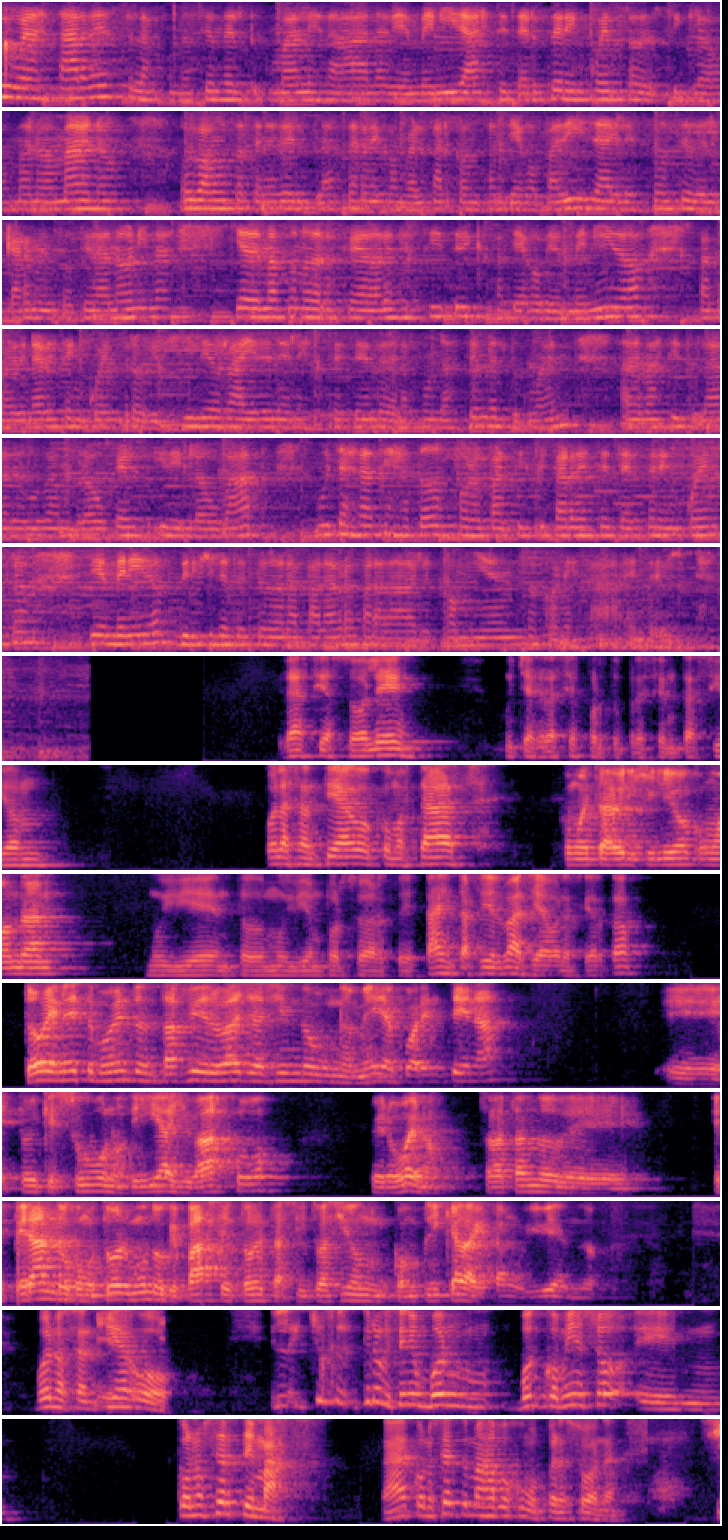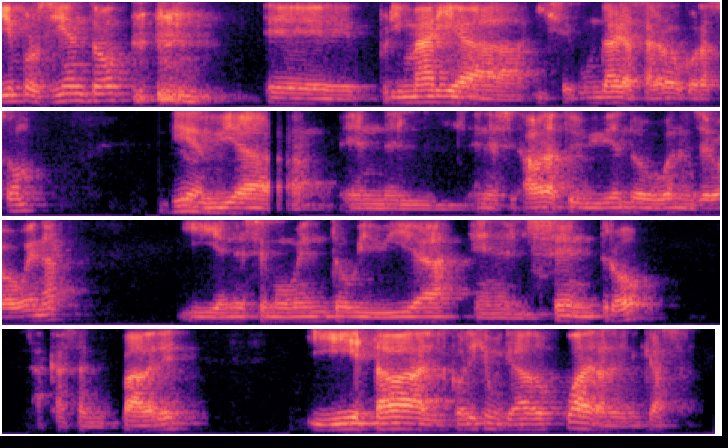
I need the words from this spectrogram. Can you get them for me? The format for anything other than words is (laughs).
Muy buenas tardes. La Fundación del Tucumán les da la bienvenida a este tercer encuentro del ciclo Mano a Mano. Hoy vamos a tener el placer de conversar con Santiago Padilla, él es socio del Carmen Sociedad Anónima y además uno de los creadores de Citrix. Santiago, bienvenido. Va a coordinar este encuentro Virgilio Raiden, el expresidente de la Fundación del Tucumán, además titular de Urban Brokers y de Glow Up. Muchas gracias a todos por participar de este tercer encuentro. Bienvenidos. Virgilio, te cedo la palabra para dar comienzo con esta entrevista. Gracias, Sole. Muchas gracias por tu presentación. Hola, Santiago, ¿cómo estás? ¿Cómo está, Virgilio? ¿Cómo andan? Muy bien, todo muy bien, por suerte. Estás en Tafí del Valle ahora, ¿cierto? Estoy en este momento en Tafí del Valle haciendo una media cuarentena. Eh, estoy que subo unos días y bajo, pero bueno, tratando de, esperando como todo el mundo que pase toda esta situación complicada que estamos viviendo. Bueno, Santiago, yo creo que sería un buen, buen comienzo eh, conocerte más, ¿ah? conocerte más a vos como persona. 100% (clears throat) eh, primaria y secundaria Sagrado Corazón. Bien. vivía en el, ahora estoy viviendo bueno, en Yerbabuena y en ese momento vivía en el centro, la casa de mi padre, y estaba el colegio me quedaba a dos cuadras de mi casa.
